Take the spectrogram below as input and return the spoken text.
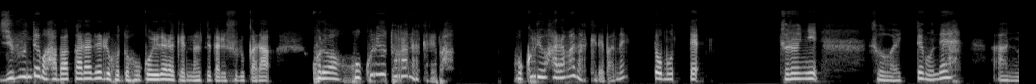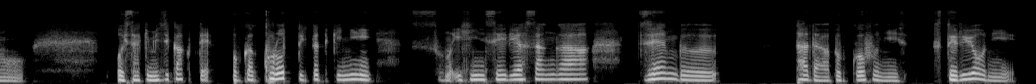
自分でもはばかられるほど埃だらけになってたりするから、これは埃を取らなければ、埃を払わなければね、と思って。それに、そうは言ってもね、あの、お先短くて、僕がコロって言った時に、その遺品整理屋さんが全部、ただブックオフに捨てるように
